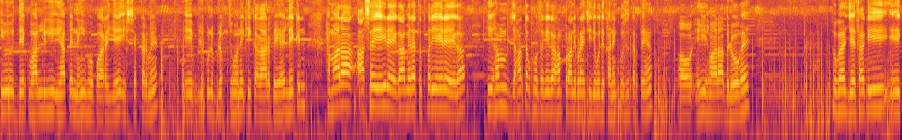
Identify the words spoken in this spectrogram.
कि देखभाल यहाँ पे नहीं हो पा रही है इस चक्कर में। ये बिल्कुल विलुप्त होने की कगार पे है। लेकिन हमारा आशय यही रहेगा, मेरा तात्पर्य यही रहेगा कि हम जहाँ तक हो सकेगा, हम पुरानी पुरानी चीज़ों को दिखाने की कोशिश करते हैं और यही हमारा ब्लॉग है। तो गाइस, जैसा कि एक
